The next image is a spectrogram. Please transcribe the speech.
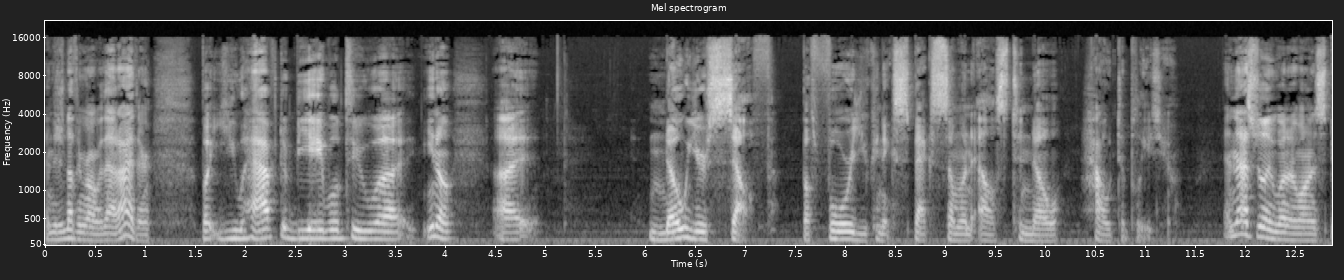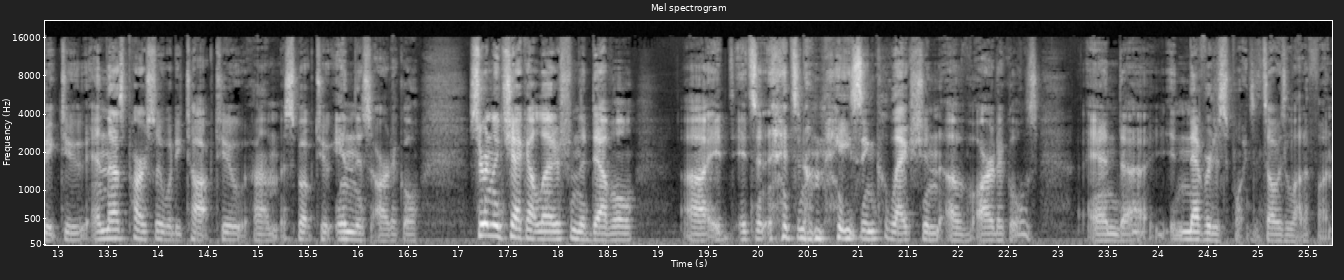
And there's nothing wrong with that either. But you have to be able to, uh, you know, uh, know yourself before you can expect someone else to know how to please you. And that's really what I want to speak to, and that's partially what he talked to, um, spoke to in this article. Certainly check out Letters from the Devil. Uh, it, it's an it's an amazing collection of articles, and uh, it never disappoints. It's always a lot of fun.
